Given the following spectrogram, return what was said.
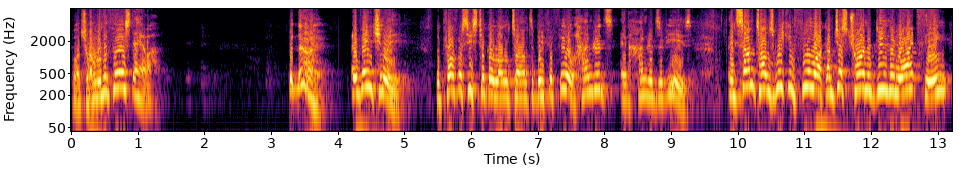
What's wrong with the first hour? But no, eventually, the prophecies took a long time to be fulfilled, hundreds and hundreds of years. And sometimes we can feel like I'm just trying to do the right thing.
